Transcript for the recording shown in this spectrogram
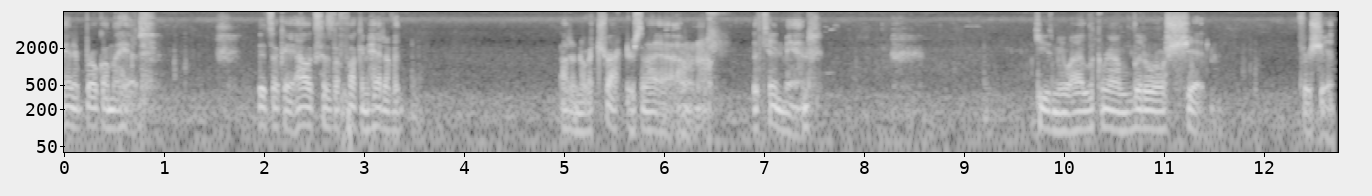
And it broke on my head. It's okay. Alyx has the fucking head of a. I don't know, a tractor, so I, I don't know. The Tin Man. Excuse me while I look around literal shit. For shit.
